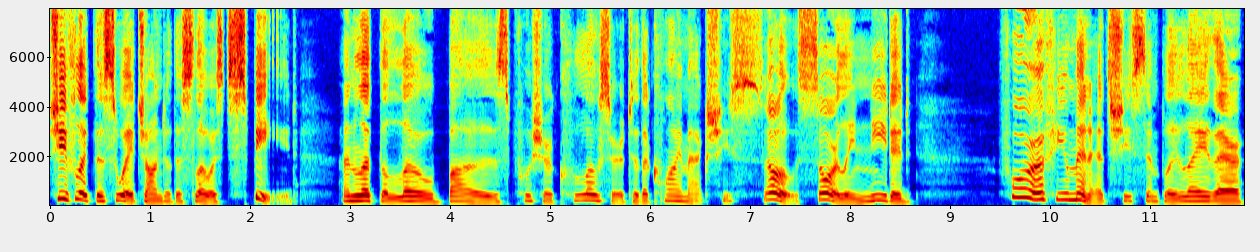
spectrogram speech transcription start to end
She flicked the switch onto the slowest speed and let the low buzz push her closer to the climax she so sorely needed. For a few minutes she simply lay there,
